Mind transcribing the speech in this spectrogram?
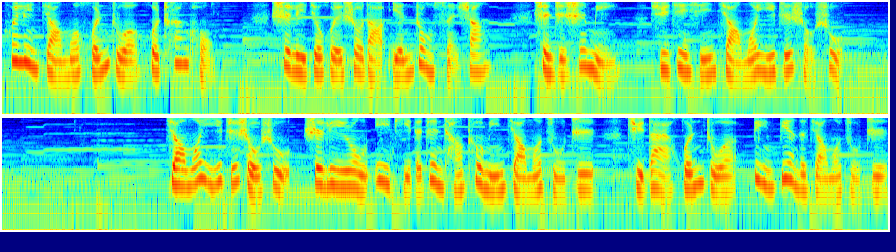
会令角膜浑浊或穿孔，视力就会受到严重损伤，甚至失明，需进行角膜移植手术。角膜移植手术是利用一体的正常透明角膜组织取代浑浊病变的角膜组织，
